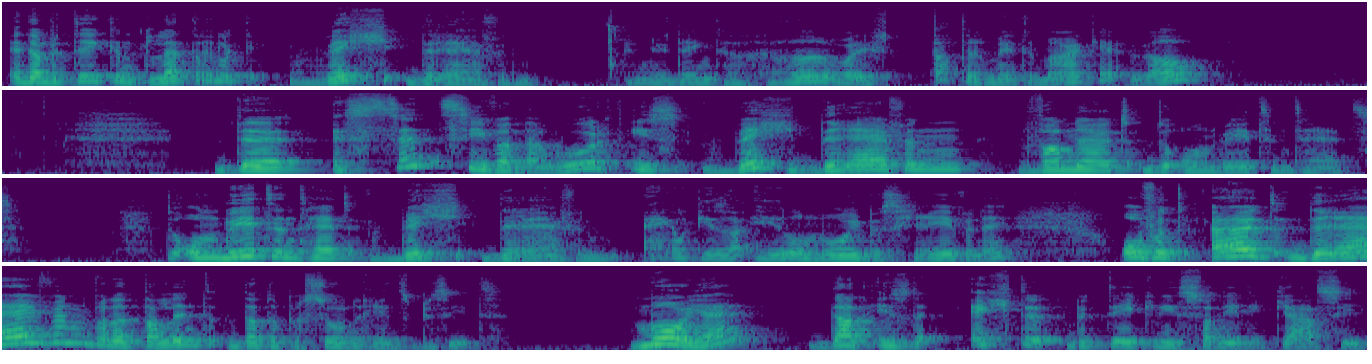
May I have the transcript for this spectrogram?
En dat betekent letterlijk wegdrijven. En nu denkt je, wat heeft dat ermee te maken? Wel, de essentie van dat woord is wegdrijven vanuit de onwetendheid. De onwetendheid wegdrijven. Eigenlijk is dat heel mooi beschreven. Hè? Of het uitdrijven van het talent dat de persoon reeds bezit. Mooi hè? Dat is de echte betekenis van educatie.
